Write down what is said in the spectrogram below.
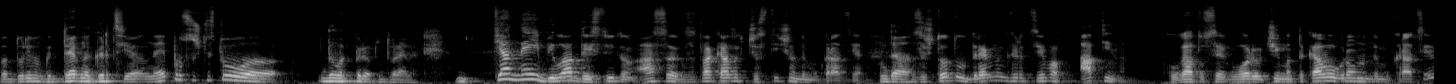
в, дори в Древна Гърция не е просъществувала дълъг период от време. Тя не е била действително. Аз затова казах частична демокрация. Да. Защото в Древна Гърция, в Атина, когато се е говорил, че има такава огромна демокрация,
